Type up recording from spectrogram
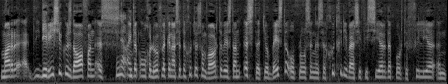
Maar eh, die die risiko's daarvan is Ja. eintlik ongelooflik en as dit te goed is om waar te wees, dan is dit jou beste oplossing is 'n goed gediversifiseerde portefeulje in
